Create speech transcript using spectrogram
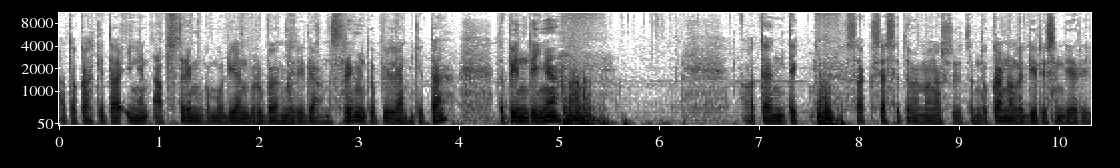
ataukah kita ingin upstream kemudian berubah menjadi downstream itu pilihan kita. Tapi intinya otentik sukses itu memang harus ditentukan oleh diri sendiri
